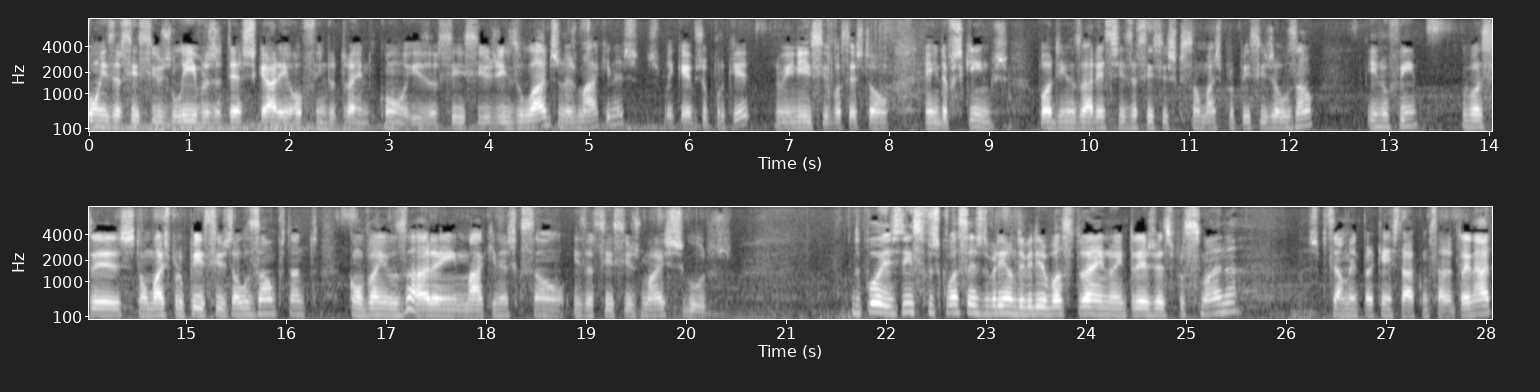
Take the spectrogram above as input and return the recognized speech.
com exercícios livres até chegarem ao fim do treino com exercícios isolados nas máquinas. Expliquei-vos o porquê. No início vocês estão ainda fresquinhos, podem usar esses exercícios que são mais propícios à lesão e no fim vocês estão mais propícios à lesão, portanto convém usarem máquinas que são exercícios mais seguros. Depois disse-vos que vocês deveriam dividir o vosso treino em três vezes por semana, especialmente para quem está a começar a treinar,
